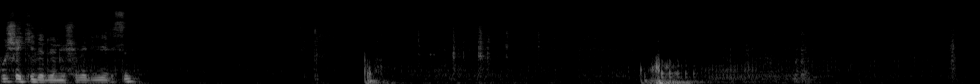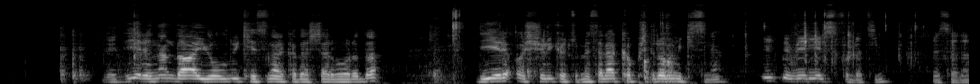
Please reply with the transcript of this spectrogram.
Bu şekilde dönüşü ve diğerisin. Ve diğerinden daha iyi olduğu kesin arkadaşlar bu arada. Diğeri aşırı kötü. Mesela kapıştıralım ikisini. İlk bir veri sıfırlatayım. Mesela.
